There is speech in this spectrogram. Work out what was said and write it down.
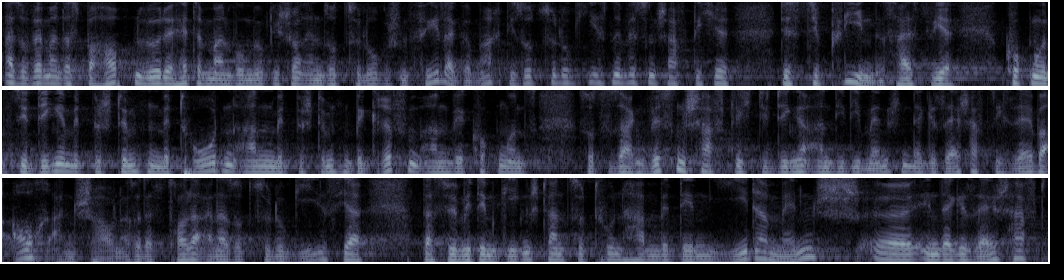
Also wenn man das behaupten würde, hätte man womöglich schon einen soziologischen Fehler gemacht. Die Soziologie ist eine wissenschaftliche Disziplin. Das heißt, wir gucken uns die Dinge mit bestimmten Methoden an, mit bestimmten Begriffen an. Wir gucken uns sozusagen wissenschaftlich die Dinge an, die die Menschen in der Gesellschaft sich selber auch anschauen. Also das Tolle einer Soziologie ist ja, dass wir mit dem Gegenstand zu tun haben, mit dem jeder Mensch äh, in der Gesellschaft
